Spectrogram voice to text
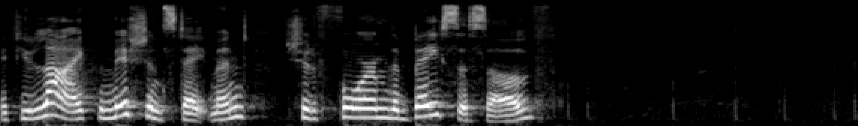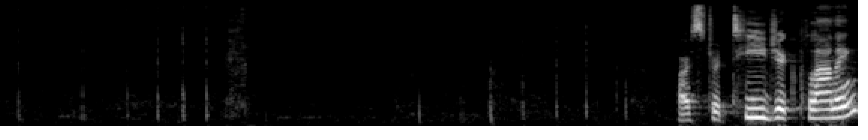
If you like, the mission statement should form the basis of our strategic planning.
